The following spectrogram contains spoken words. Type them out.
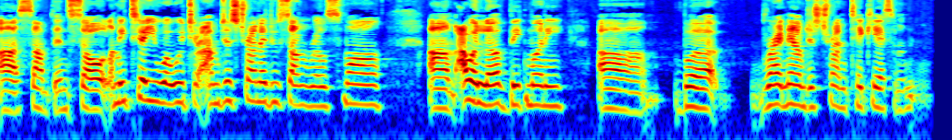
uh, something. So let me tell you what we try. I'm just trying to do something real small. Um, I would love big money, um, but right now I'm just trying to take care of some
